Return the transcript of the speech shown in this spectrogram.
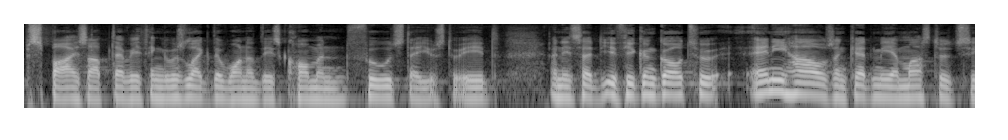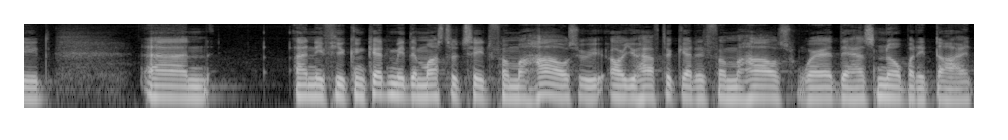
spice up everything. It was like the one of these common foods they used to eat. And he said, if you can go to any house and get me a mustard seed, and and if you can get me the mustard seed from a house, or you have to get it from a house where there has nobody died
